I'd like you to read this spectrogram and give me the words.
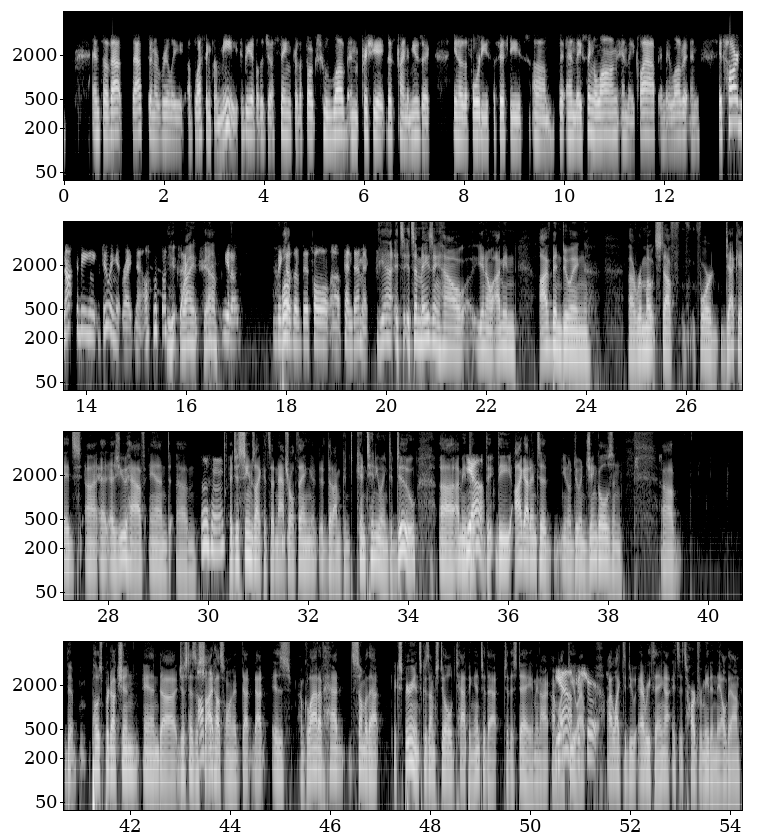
And so that that's been a really a blessing for me to be able to just sing for the folks who love and appreciate this kind of music you know the 40s the 50s um, and they sing along and they clap and they love it and it's hard not to be doing it right now You- right. Yeah. you know because of this whole uh, pandemic Yeah, it's it's amazing how you know. I mean, I've been doing uh, remote stuff for decades, uh, as you have, and um, hmm it just seems like it's a natural thing that I'm con- continuing to do. Uh, I mean, the- Yeah. the, the I got into you know doing jingles and. Uh, the post production and uh, just as a Awesome. side hustle on it, that that is. I'm glad I've had some of that experience because I'm still tapping into that to this day. I mean, I, I'm yeah like you. I, sure I like to do everything. I, it's it's hard for me to nail down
